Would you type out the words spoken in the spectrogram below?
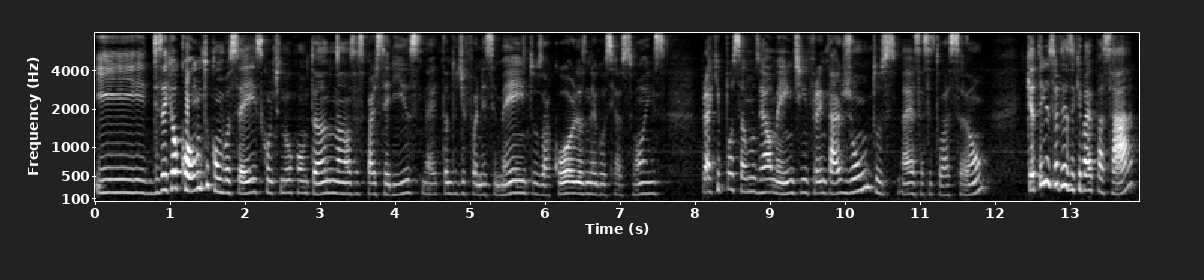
E dizer que eu conto com vocês, continuo contando nas nossas parcerias, né, tanto de fornecimentos, acordos, negociações, para que possamos realmente enfrentar juntos né, essa situação, que eu tenho certeza que vai passar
